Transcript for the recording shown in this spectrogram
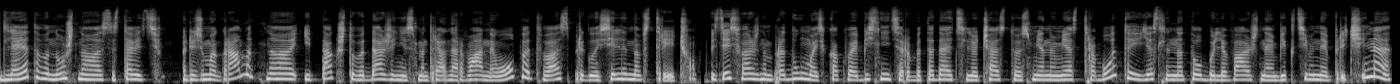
Для этого нужно составить резюме грамотно и так, чтобы даже несмотря на рваный опыт, вас пригласили на встречу. Здесь важно продумать, как вы объясните работодателю частую смену мест работы. Если на то были важные объективные причины,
